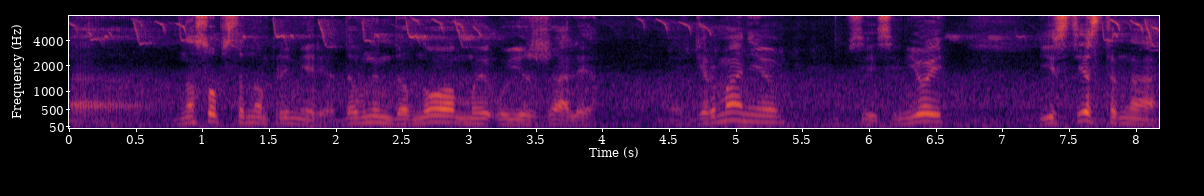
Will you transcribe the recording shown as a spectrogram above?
Э, на собственном примере. Давным-давно мы уезжали в Германию всей семьей. Естественно,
